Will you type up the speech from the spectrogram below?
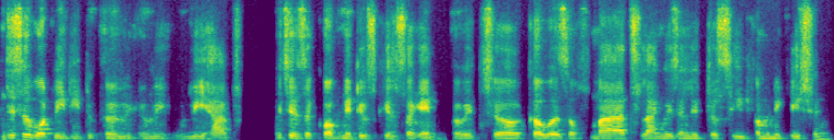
this is what we need to uh, we, we have, which is a cognitive skills again, which uh, covers of maths, language and literacy, communication.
